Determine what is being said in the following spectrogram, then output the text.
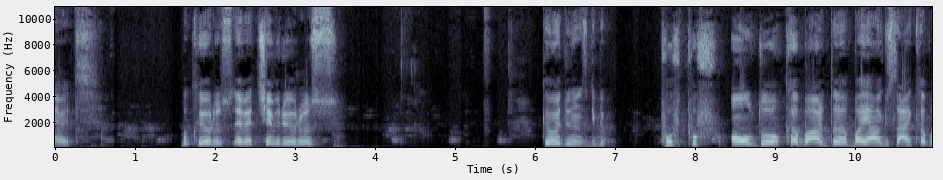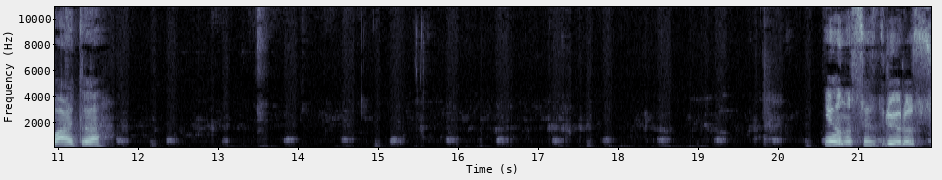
Evet. Bakıyoruz. Evet, çeviriyoruz. Gördüğünüz gibi puf puf oldu, kabardı, bayağı güzel kabardı. Yağını süzdürüyoruz.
